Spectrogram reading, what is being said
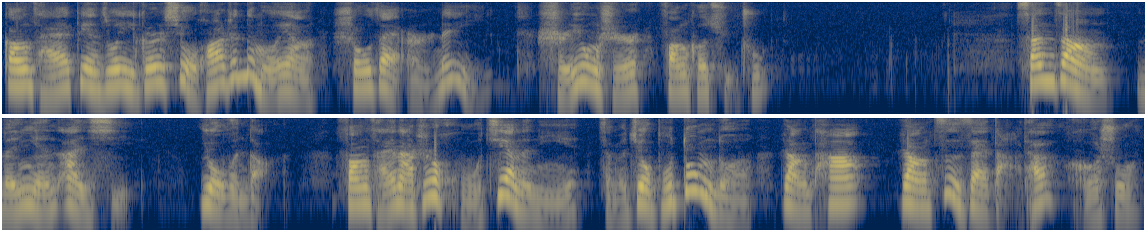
刚才变作一根绣花针的模样，收在耳内矣。使用时方可取出。三藏闻言暗喜，又问道。方才那只虎见了你，怎么就不动动，让他让自在打他？何说？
